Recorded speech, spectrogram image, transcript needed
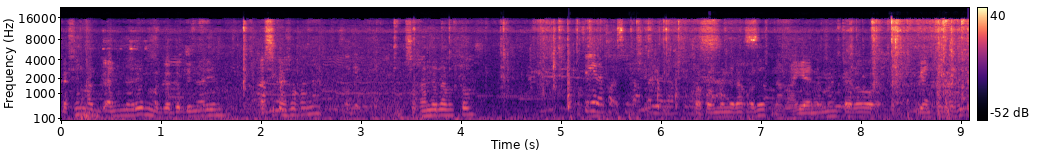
Kasi mag ano na rin, magagabi na rin. Kasi kaso ka na. Saka na lang to. Sige na po, si Papa na lang po. Papa mo na lang ulit. Nakaya naman pero ganito na rin.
